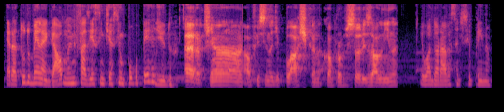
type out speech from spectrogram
Era tudo bem legal, mas me fazia sentir assim um pouco perdido. Era, tinha a oficina de plástica, né, com a professora Isalina. Eu adorava essa disciplina.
